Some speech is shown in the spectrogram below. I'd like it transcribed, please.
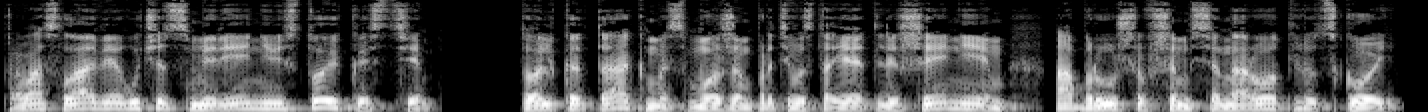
Православие учит смирению и стойкости. Только так мы сможем противостоять лишениям, обрушившимся народ людской.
